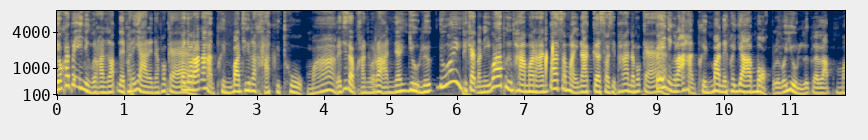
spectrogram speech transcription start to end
ยกให้เป็นอีกหนึ่งร้านลับในพัทยาเลยนะพ่อแก เป็นร้านอาหารพื้นบ้านที่ราคาคือถูกมาก และที่สำคัญร้านเนี้ยอยู่ลึกด้วย พิกัดวันนี้ว่าพือพามาร้านป้าสมัยนาเกลือซอยสิบห้านะพ่อแก เป็นอีกหนึ่งร้านอาหารพื้นบ้านในพัทยาบอกเลยว่าอยู่ลึกและลับม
